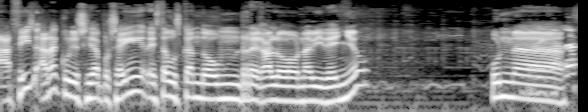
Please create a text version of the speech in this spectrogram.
¿Hacéis? Ahora curiosidad, por si alguien está buscando un regalo navideño. Una... regala,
